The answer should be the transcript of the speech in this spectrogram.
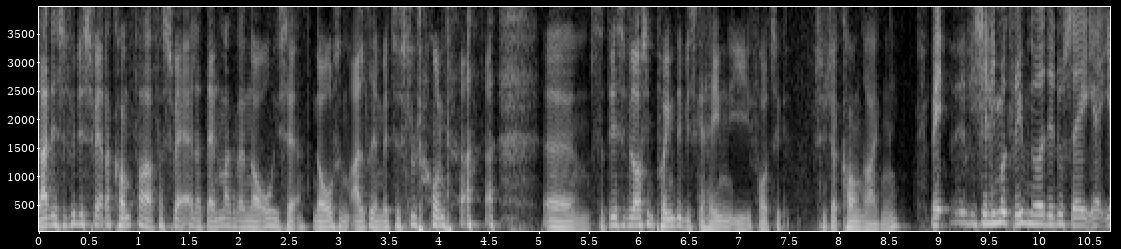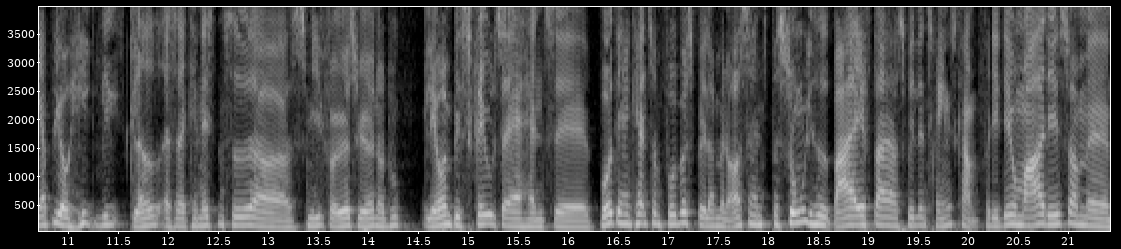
der er det selvfølgelig svært at komme fra, fra Sverige eller Danmark eller Norge især. Norge, som aldrig er med til slutrunden. øhm, så det er selvfølgelig også en pointe, vi skal have ind i forhold til, synes jeg, kongerækken. Ikke? Men øh, hvis jeg lige må gribe noget af det, du sagde. Jeg, jeg bliver jo helt vildt glad. Altså, jeg kan næsten sidde og smile for øre til øre, når du laver en beskrivelse af hans, øh, både det, han kan som fodboldspiller, men også hans personlighed, bare efter at have spillet en træningskamp. Fordi det er jo meget af det, som, øh,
